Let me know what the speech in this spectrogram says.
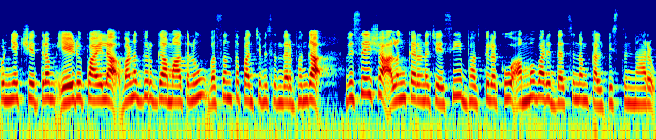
పుణ్యక్షేత్రం ఏడుపాయల వనదుర్గా మాతను వసంత పంచమి సందర్భంగా విశేష అలంకరణ చేసి భక్తులకు అమ్మవారి దర్శనం కల్పిస్తున్నారు.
